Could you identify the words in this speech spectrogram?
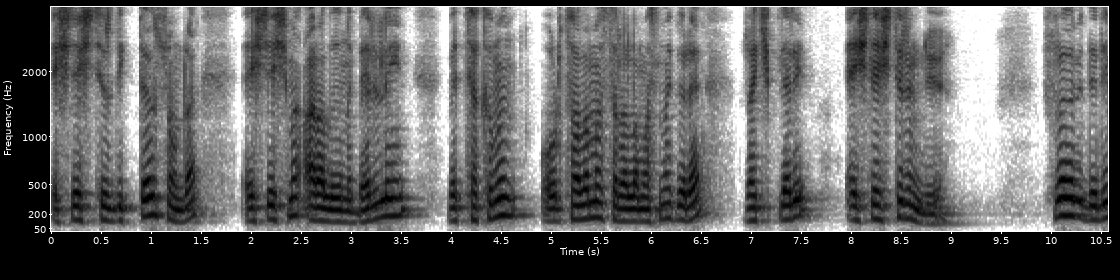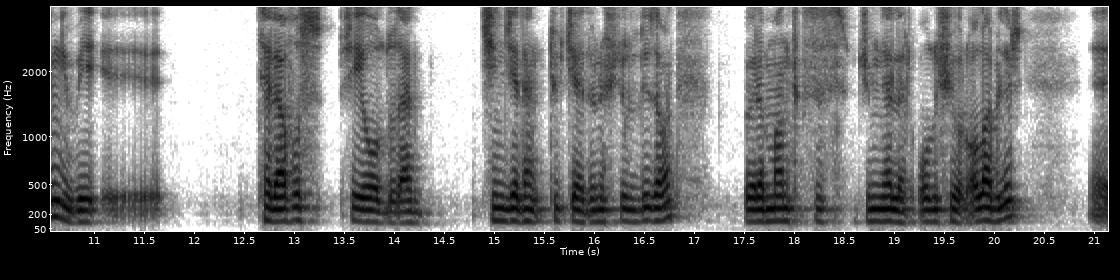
eşleştirdikten sonra eşleşme aralığını belirleyin ve takımın ortalama sıralamasına göre rakipleri eşleştirin diyor. Şurada bir dediğim gibi bir e, telaffuz şeyi oldu. Yani Çince'den Türkçe'ye dönüştürüldüğü zaman böyle mantıksız cümleler oluşuyor olabilir. E,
